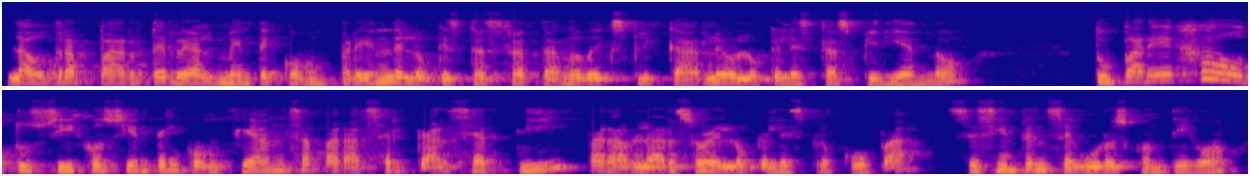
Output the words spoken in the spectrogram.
¿La otra parte realmente comprende lo que estás tratando de explicarle o lo que le estás pidiendo? ¿Tu pareja o tus hijos sienten confianza para acercarse a ti para hablar sobre lo que les preocupa? ¿Se sienten seguros contigo?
